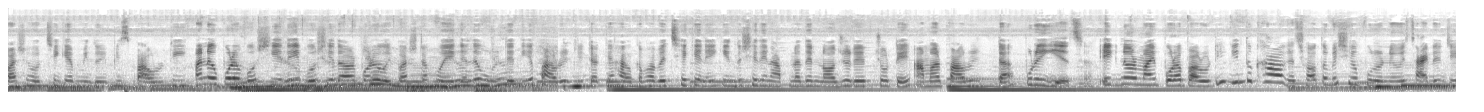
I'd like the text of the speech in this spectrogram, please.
পাশে হচ্ছে কি আমি দুই পিস পাউরুটি মানে উপরে বসিয়ে দিই। বসিয়ে দেওয়ার পরে ওই পাশটা হয়ে গেলে উল্টে দিয়ে পাউরুটিটাকে হালকাভাবে ছেঁকে নেই, কিন্তু সেদিন আপনাদের নজরের চোটে আমার পাউরুটিটা পুড়ে গিয়েছে। ইগনোর মাই পোড়া পাউরুটি, কিন্তু খাওয়া গেছে। অত বেশিও পুরনো ওই সাইডে যে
